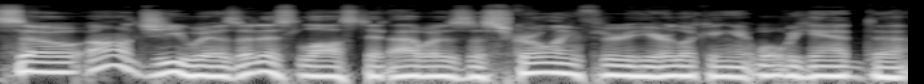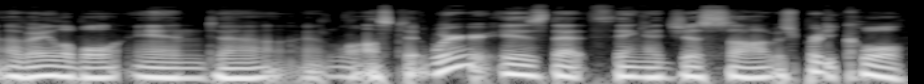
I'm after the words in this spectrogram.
So, oh, gee whiz, I just lost it. I was uh, scrolling through here looking at what we had uh, available and, uh, and lost it. Where is that thing I just saw? It was pretty cool.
